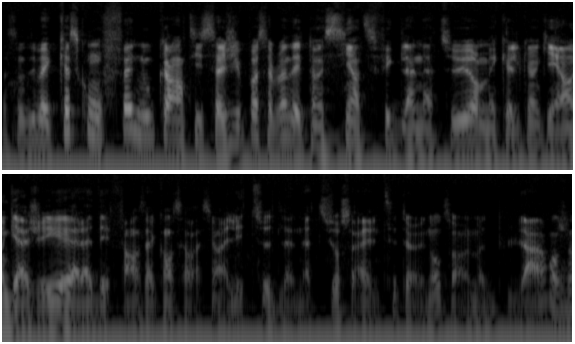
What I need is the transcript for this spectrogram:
Ben, qu'est-ce qu'on fait, nous, quand il ne s'agit pas simplement d'être un scientifique de la nature, mais quelqu'un qui est engagé à la défense, à la conservation, à l'étude de la nature, c'est un autre sur un mode plus large.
